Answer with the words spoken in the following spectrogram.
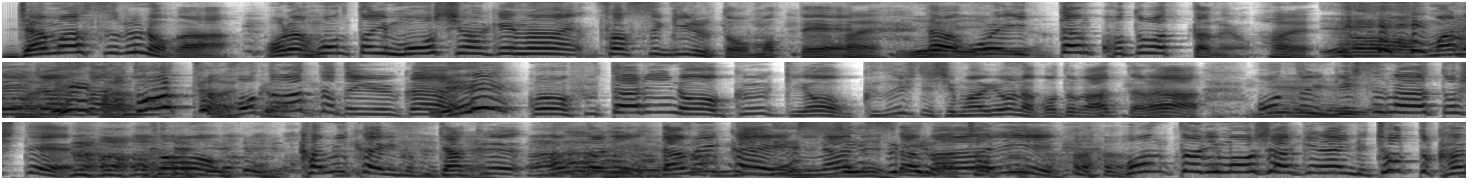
邪魔するのが俺は本当に申し訳なさすぎると思って、はい。だから俺一旦断ったのよ。はい。そのマネージャーさん断ったんですか？断ったというかえ？この2人の空気を崩してしまうようなことがあったら本当にリスナーとしてその神回の逆 本当にダメ回になった場合本当に申し訳ないんでちょっと考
